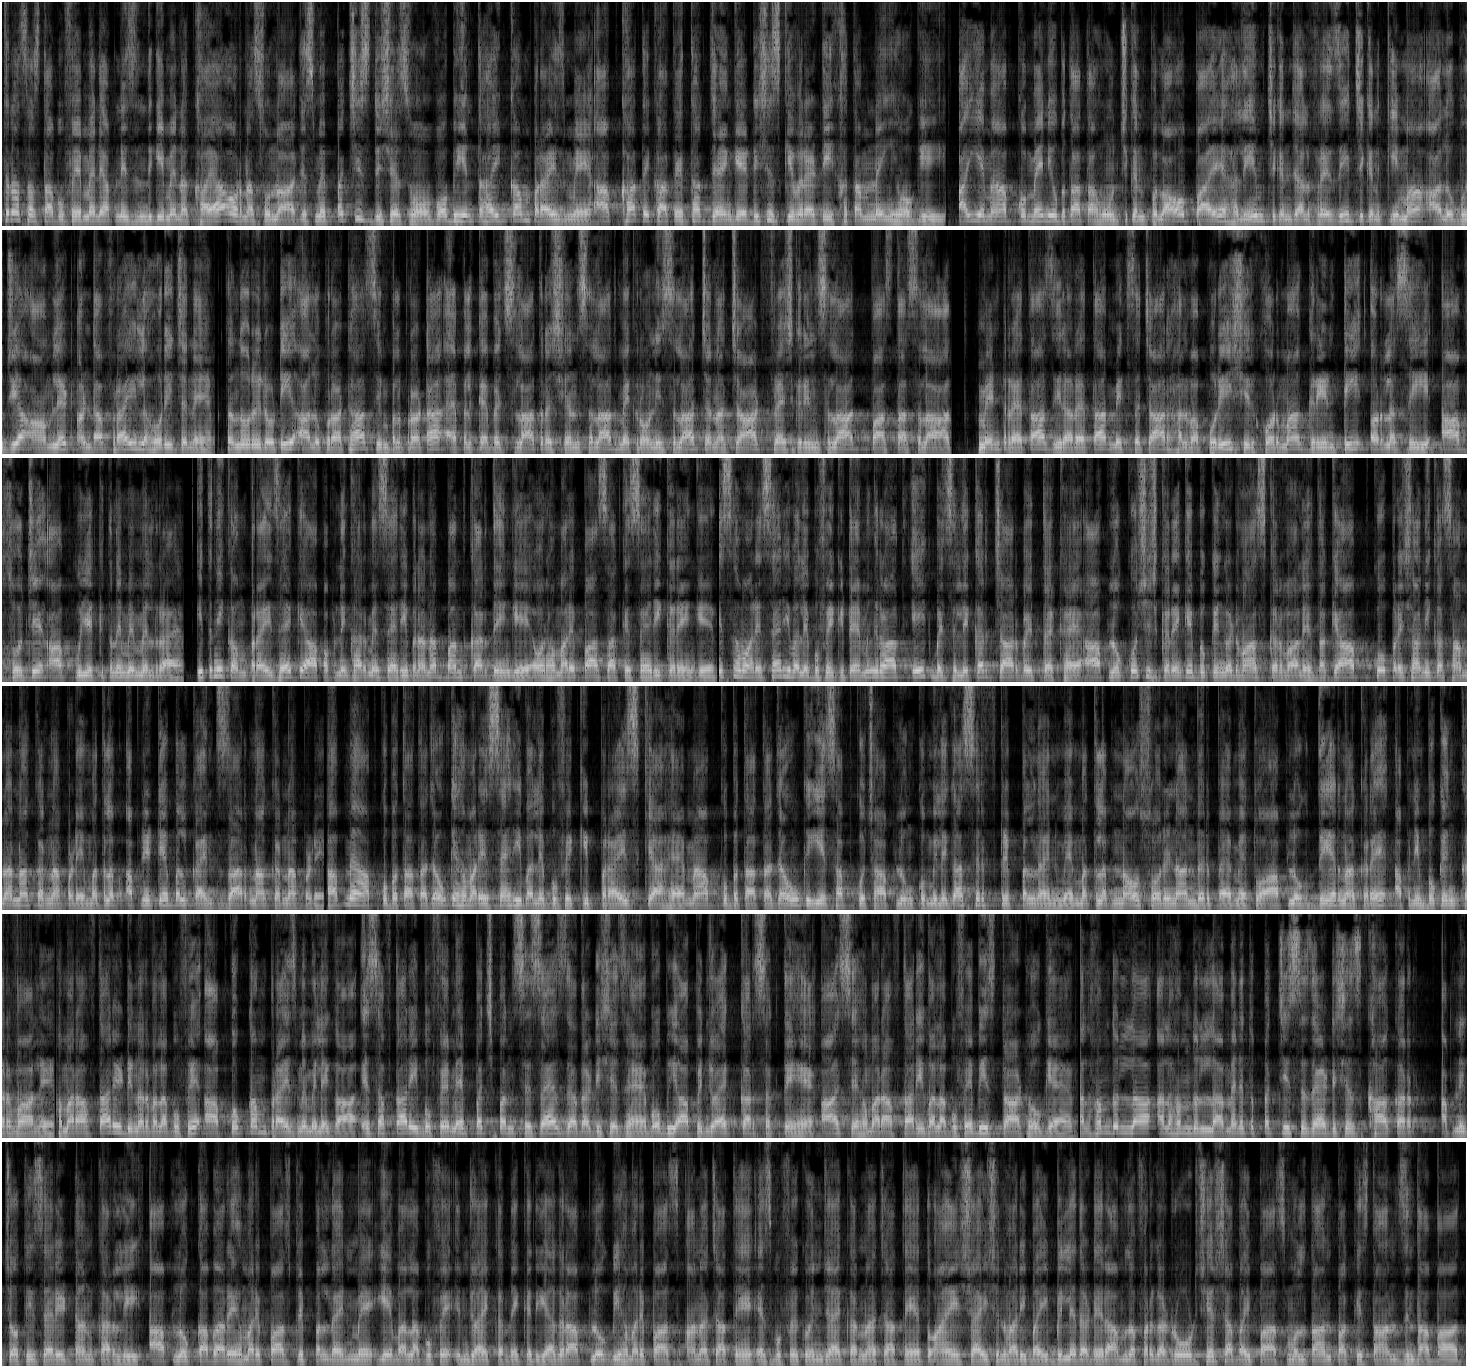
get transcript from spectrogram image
इतना सस्ता बुफे मैंने अपनी ज़िंदगी में न खाया और न सुना, जिसमें 25 डिशेस हों, वो भी इंतहाई कम प्राइस में। आप खाते खाते थक जाएँगे डिशेस की वैरायटी खत्म नहीं होगी। आइए मैं आपको मेन्यू बताता हूँ। चिकन पुलाव, पाए, हलीम, चिकन जाल फ्रेजी चिकन कीमा, आलू भुजिया ऑमलेट अंडा फ्राई, लाहौरी चने। तंदूरी रोटी, आलू paratha simple paratha apple cabbage salad, Russian salad macaroni salad, चना chaat fresh green salad pasta salad. Mint raita, जीरा रहता, मिक्स अचार, हलवा पूरी शीर खोरमा ग्रीन टी और लस्सी। आप सोचे आपको ये कितने में मिल रहा है। इतनी कम प्राइस है कि आप अपने घर में सहरी बनाना बंद कर देंगे और हमारे पास आके सहरी करेंगे। इस हमारे सहरी वाले बुफे की टाइमिंग रात एक बजे से लेकर चार बजे तक है। आप लोग कोशिश करें कि बुकिंग एडवांस करवा लें ताकि आपको परेशानी का सामना ना करना पड़े मतलब अपनी टेबल का इंतज़ार ना करना पड़े। अब मैं आपको बताता जाऊँ की हमारे सहरी वाले बुफे की प्राइस क्या है। मैं आपको बताता जाऊँ की ये सब कुछ आप लोगों को मिलेगा सिर्फ़ ट्रिपल नाइन में मतलब नौ सौ निन्यानवे रूपए में तो आप लोग देर ना करें, अपनी बुकिंग करवा लें। हमारा अफ्तारी डिनर वाला बुफे आपको कम प्राइस में मिलेगा। इस अफ्तारी बुफे में पचपन से ज़्यादा डिशेज हैं, वो भी आप इंजॉय कर सकते हैं। आज से हमारा अफ्तारी वाला बुफे भी स्टार्ट हो गया है। अलहमदुल्ला अलहमदुल्ला मैंने तो 25 से ज़्यादा डिशेज खाकर अपनी चौथी सैरी डन कर ली। आप लोग कब आ रहे हैं हमारे पास ट्रिपल नाइन में? ये वाला बुफे इंजॉय करने के लिए। अगर आप लोग भी हमारे पास आना चाहते हैं, इस बुफे को इंजॉय करना चाहते हैं तो आए शाही शनवारी भाई बिल्ले दा डेरा, मुजफ्फरगढ़ रोड, शेरशाह बाईपास मुल्तान, पाकिस्तान, जिंदाबाद।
